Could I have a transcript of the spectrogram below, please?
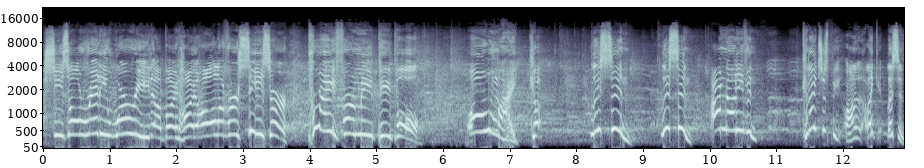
She's already worried about how Oliver sees her. Pray for me, people. Oh my God. Listen, listen. I'm not even, can I just be honest? Like, listen,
